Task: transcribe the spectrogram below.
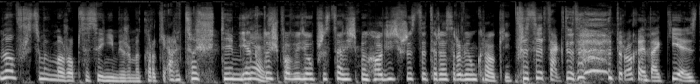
No wszyscy mówimy, że obsesyjnie mierzymy kroki, ale coś w tym Jak jest. ktoś powiedział, przestaliśmy chodzić, wszyscy teraz robią kroki. Wszyscy tak, to, to, trochę tak jest.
